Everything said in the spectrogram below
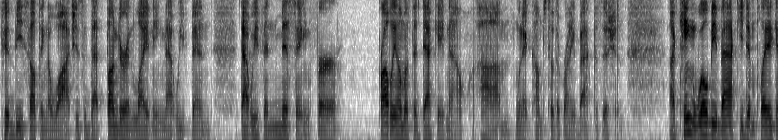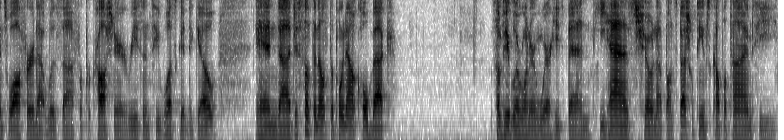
could be something to watch. Is it that thunder and lightning that we've been that we've been missing for probably almost a decade now um, when it comes to the running back position. Uh, King will be back. He didn't play against Wofford. That was uh, for precautionary reasons. He was good to go. And uh, just something else to point out Cole Beck. Some people are wondering where he's been. He has shown up on special teams a couple times. He,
